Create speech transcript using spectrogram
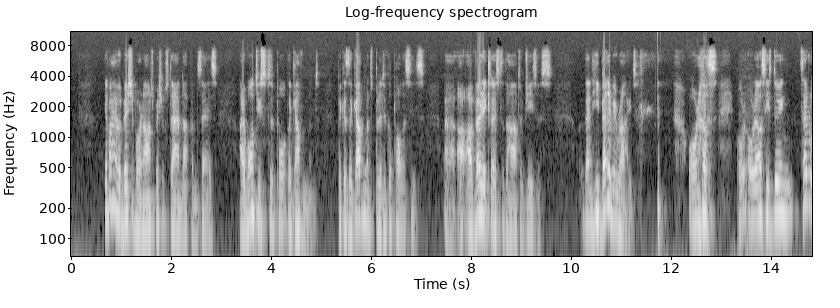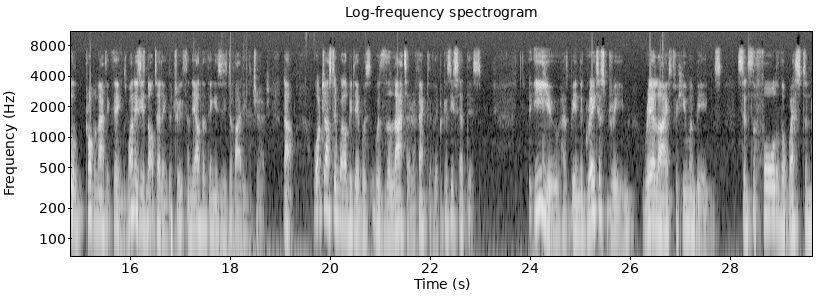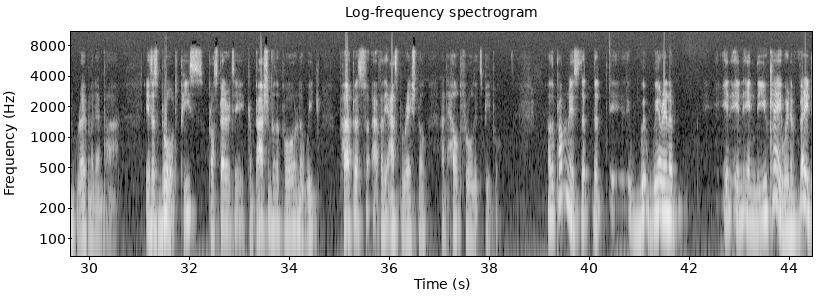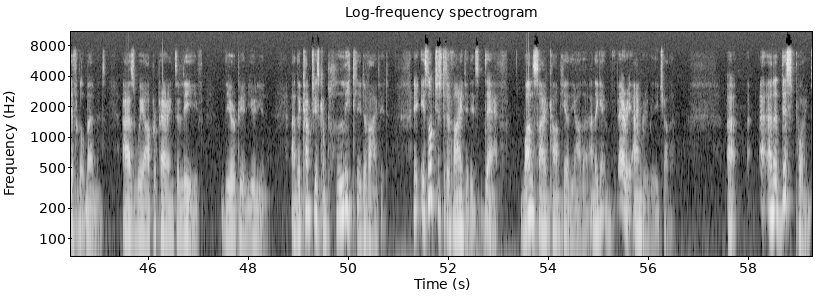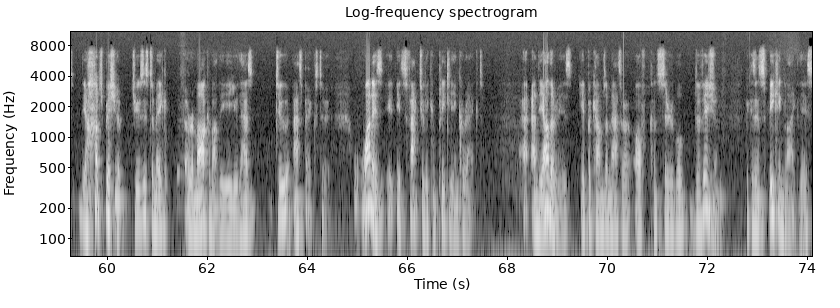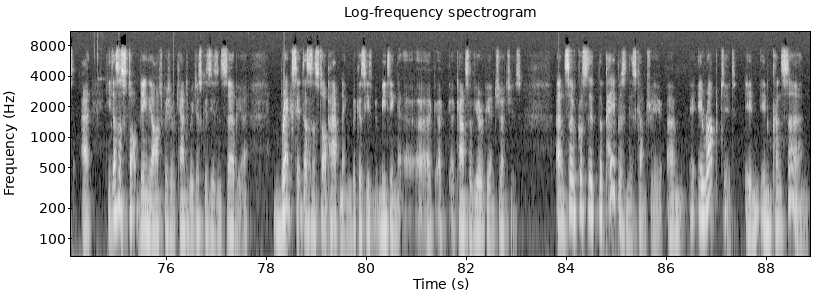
If I have a bishop or an archbishop stand up and says, I want you to support the government because the government's political policies uh, are, are, very close to the heart of Jesus, then he better be right, or else, or, or else he's doing several problematic things. One is he's not telling the truth, and the other thing is he's dividing the church. Now, what Justin Welby did was was the latter, effectively, because he said this: the EU has been the greatest dream realized for human beings since the fall of the Western Roman Empire. It has brought peace, prosperity, compassion for the poor and the weak, purpose for, uh, for the aspirational, and help for all its people. Now the problem is that that uh, we're in a in, in, in the UK we're in a very difficult moment as we are preparing to leave the European Union, and the country is completely divided. It's not just divided; it's deaf. One side can't hear the other, and they get very angry with each other. Uh, and at this point, the Archbishop chooses to make a remark about the EU that has two aspects to it. One is it's factually completely incorrect, and the other is it becomes a matter of considerable division, because in speaking like this, uh, he doesn't stop being the Archbishop of Canterbury just because he's in Serbia. Brexit doesn't stop happening because he's meeting a, a, a Council of European Churches. And so, of course, the, the papers in this country um, erupted in, in concern,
